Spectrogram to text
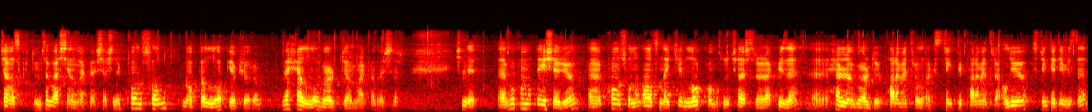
JavaScript'imize başlayalım arkadaşlar. Şimdi console.log yapıyorum ve hello world diyorum arkadaşlar. Şimdi e, bu komut ne işe yarıyor? E, konsolun altındaki log komutunu çalıştırarak bize hello world'ü parametre olarak string bir parametre alıyor. String dediğimizde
